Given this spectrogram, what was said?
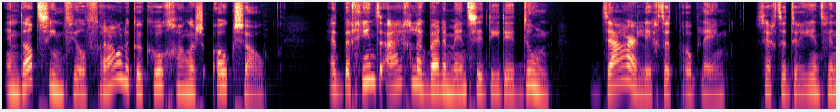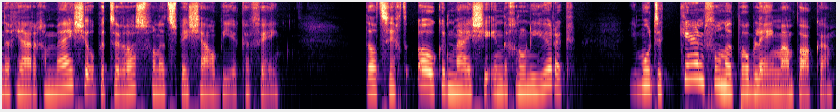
En dat zien veel vrouwelijke kroeggangers ook zo. Het begint eigenlijk bij de mensen die dit doen. Daar ligt het probleem, zegt de 23-jarige meisje op het terras van het Speciaal Biercafé. Dat zegt ook het meisje in de groene jurk. Je moet de kern van het probleem aanpakken.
